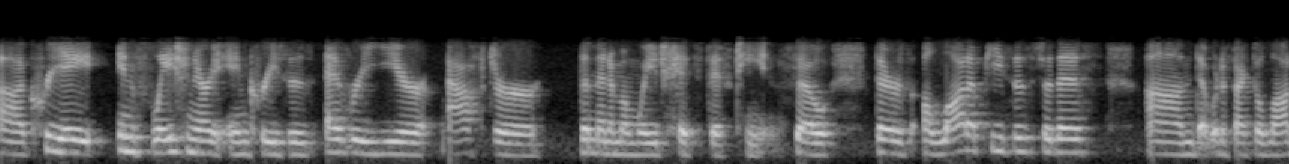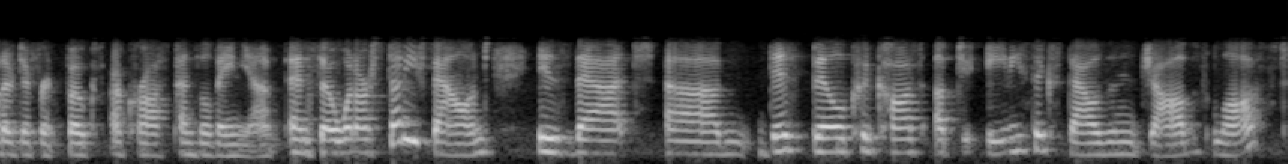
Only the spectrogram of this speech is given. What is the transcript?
uh, create inflationary increases every year after the minimum wage hits 15. So there's a lot of pieces to this um, that would affect a lot of different folks across Pennsylvania. And so what our study found is that um, this bill could cost up to 86,000 jobs lost,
